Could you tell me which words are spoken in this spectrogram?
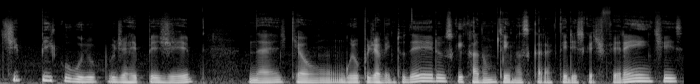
típico grupo de RPG né? Que é um grupo de aventureiros que cada um tem umas características diferentes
